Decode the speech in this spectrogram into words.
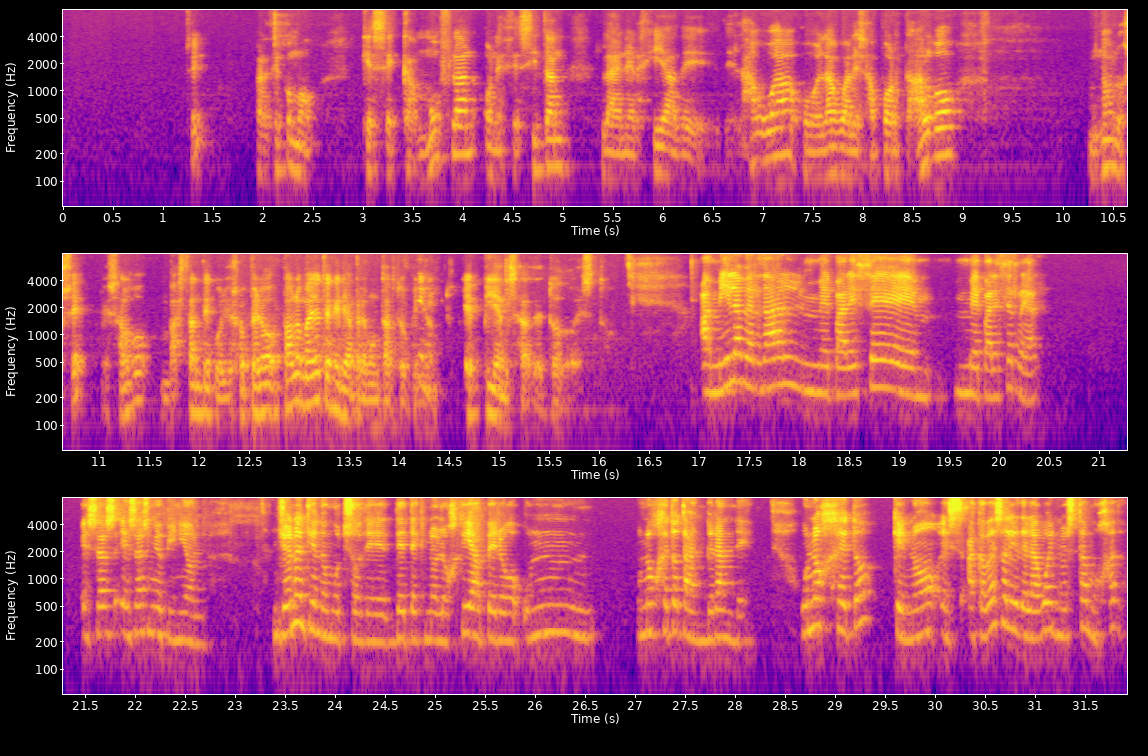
Parece como que se camuflan o necesitan la energía del agua o el agua les aporta algo. No lo sé, es algo bastante curioso. Pero Paloma, yo te quería preguntar tu opinión. ¿Qué piensas de todo esto? A mí la verdad me parece, me parece real. Esa es, mi opinión. Yo no entiendo mucho de, tecnología, pero un, objeto tan grande, un objeto que no es, acaba de salir del agua y no está mojado,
